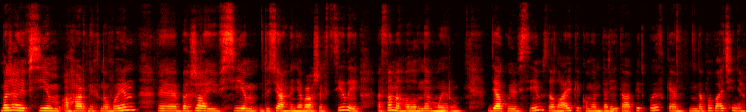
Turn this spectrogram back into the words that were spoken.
Бажаю всім гарних новин, е, бажаю всім досягнення ваших цілей, а саме головне миру. Дякую всім за лайки, коментарі та підписки. До побачення!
